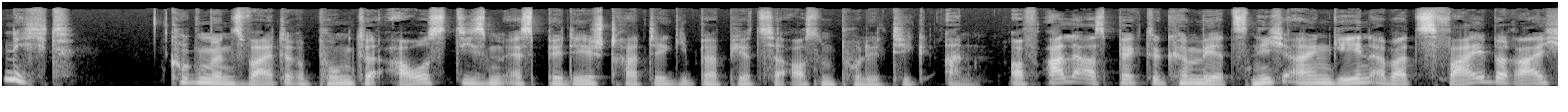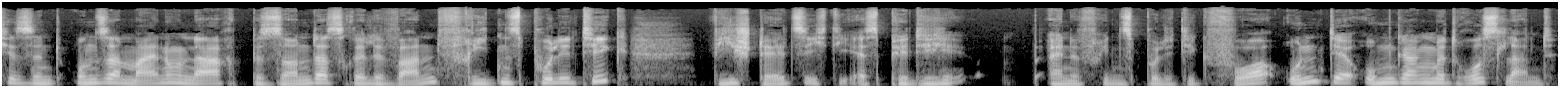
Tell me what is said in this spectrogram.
nicht. Gucken wir uns weitere Punkte aus diesem SPD-Strategiepapier zur Außenpolitik an. Auf alle Aspekte können wir jetzt nicht eingehen, aber zwei Bereiche sind unserer Meinung nach besonders relevant. Friedenspolitik. Wie stellt sich die SPD eine Friedenspolitik vor? Und der Umgang mit Russland.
